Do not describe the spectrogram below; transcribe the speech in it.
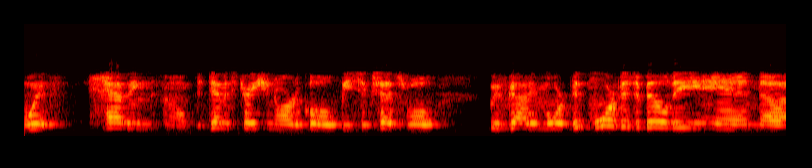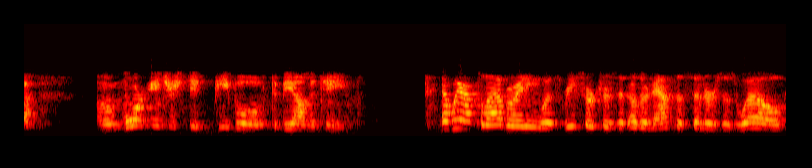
with having um, the demonstration article be successful, we've gotten more more visibility and uh, uh, more interested people to be on the team. And we are collaborating with researchers at other NASA centers as well,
